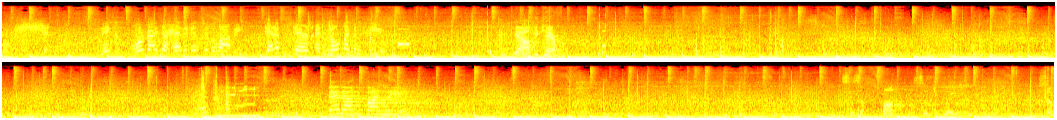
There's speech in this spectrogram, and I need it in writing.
Oh, shit. Nick, more guys are headed into the lobby. Get upstairs and don't let them see you. Yeah, I'll be careful. Out and find Leo. This is a fucked situation. Some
